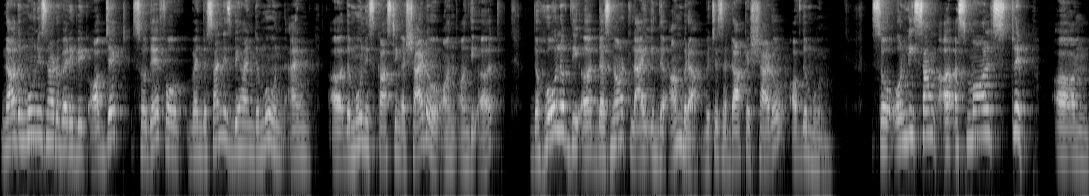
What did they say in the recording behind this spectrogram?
Now the moon is not a very big object, so therefore when the sun is behind the moon and uh, the moon is casting a shadow on, on the earth, the whole of the earth does not lie in the umbra, which is the darkest shadow of the moon. So only some a, a small strip um,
